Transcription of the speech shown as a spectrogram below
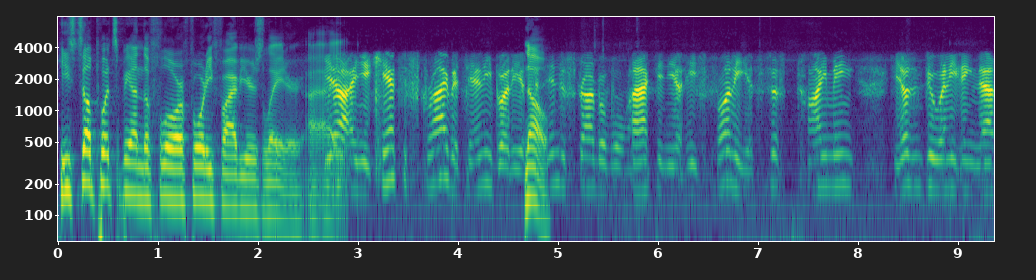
he still puts me on the floor 45 years later. I, Yeah, and you can't describe it to anybody. It's No. an indescribable act, and yet he's funny. It's just timing. He doesn't do anything that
